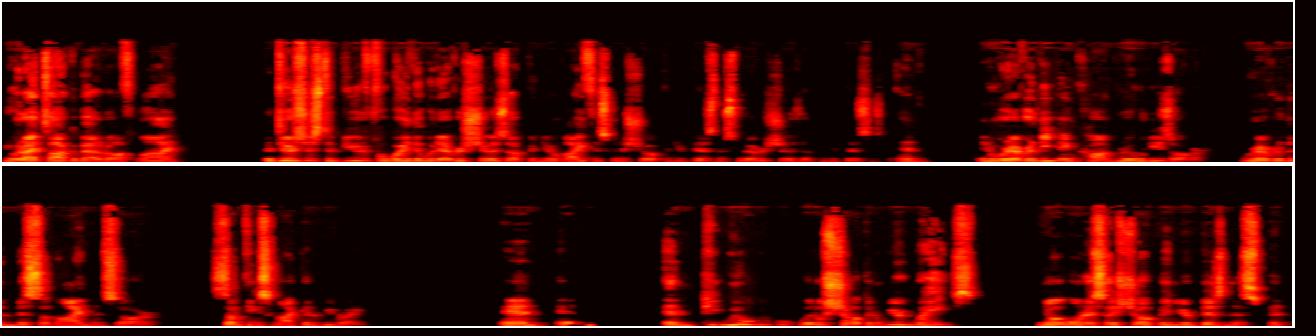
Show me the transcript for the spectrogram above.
You and I talk about it offline. But there's just a beautiful way that whatever shows up in your life is going to show up in your business, whatever shows up in your business. And, and wherever the incongruities are, wherever the misalignments are, something's not going to be right. And, and, and we will, it'll show up in weird ways. You know, it won't necessarily show up in your business, but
